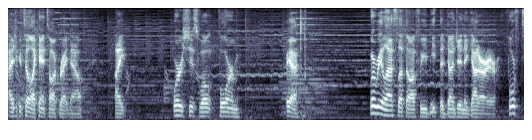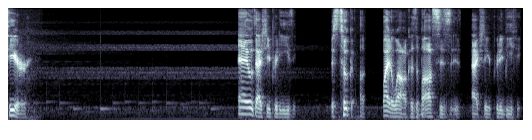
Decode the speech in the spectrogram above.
As you can tell, I can't talk right now. Like, words just won't form. But yeah. Where we last left off, we beat the dungeon and got our fourth tier. It was actually pretty easy. Just took a, quite a while because the boss is, is actually pretty beefy.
